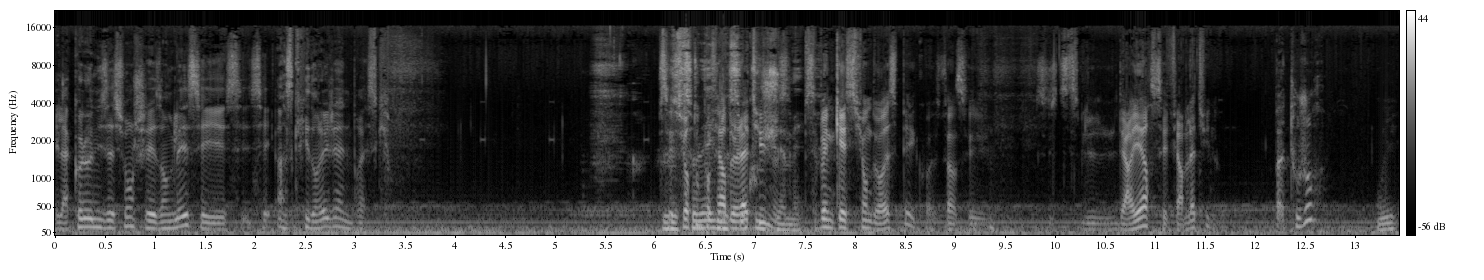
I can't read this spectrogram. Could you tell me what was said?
Et la colonisation chez les Anglais, c'est inscrit dans les gènes presque. C'est surtout pour faire de la thune. C'est- pas une question de respect, quoi. Enfin, c'est- derrière, c'est faire de la thune. Pas toujours. Oui.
